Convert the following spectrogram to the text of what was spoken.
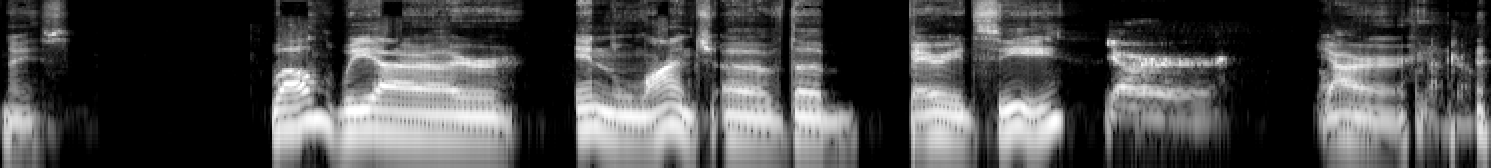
nice. Well, we are in launch of the Buried Sea. Yar. Oh, Yar. I'm not drunk.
